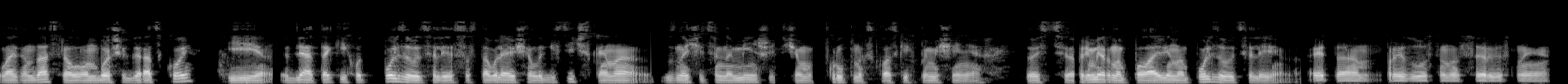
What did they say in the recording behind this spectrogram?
Light Industrial, он больше городской, и для таких вот пользователей составляющая логистическая, она значительно меньше, чем в крупных складских помещениях. То есть э, примерно половина пользователей – это производственно-сервисные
